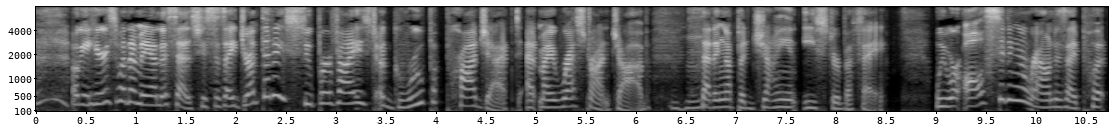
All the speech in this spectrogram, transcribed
okay, here's what Amanda says. She says, I dreamt that I supervised a group project at my restaurant job, Mm-hmm. setting up a giant Easter buffet. We were all sitting around as I put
